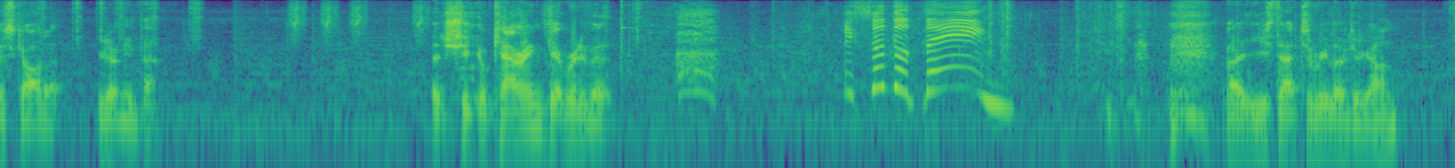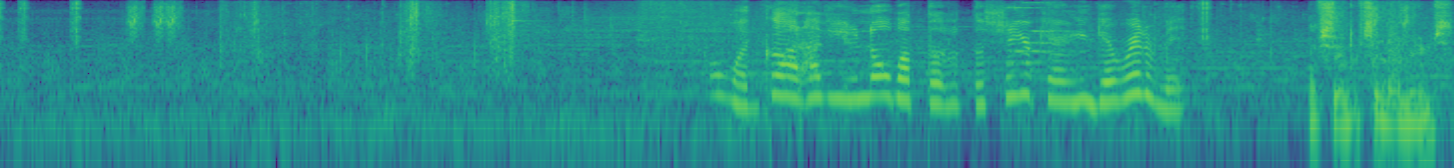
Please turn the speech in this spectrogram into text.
Discard it. We don't need that. That shit you're carrying, get rid of it. I said the thing. Uh, use that to reload your gun. Oh my god, how do you know about the, the shit you're carrying? Get rid of it. I've seen, I've seen the memes.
